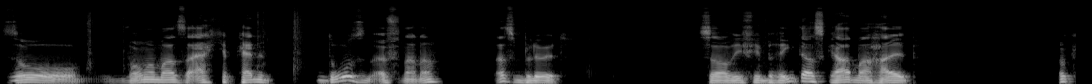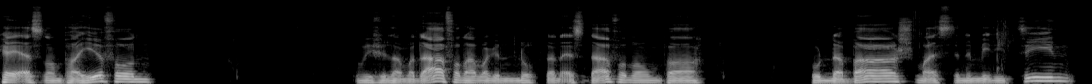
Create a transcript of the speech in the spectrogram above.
So, wollen wir mal sagen, ich habe keine Dosenöffner, ne? Das ist blöd. So, wie viel bringt das? Gerade mal halb. Okay, erst noch ein paar hiervon. Und wie viel haben wir davon? Haben wir genug. Dann essen davon noch ein paar. Wunderbar. Schmeißt in eine Medizin.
